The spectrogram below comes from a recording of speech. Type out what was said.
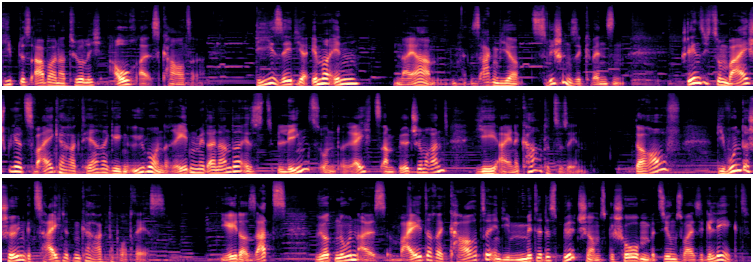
gibt es aber natürlich auch als Karte. Die seht ihr immer in, naja, sagen wir Zwischensequenzen. Stehen sich zum Beispiel zwei Charaktere gegenüber und reden miteinander, ist links und rechts am Bildschirmrand je eine Karte zu sehen. Darauf die wunderschön gezeichneten Charakterporträts. Jeder Satz wird nun als weitere Karte in die Mitte des Bildschirms geschoben bzw. gelegt.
